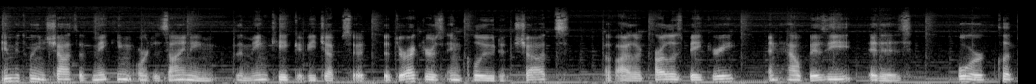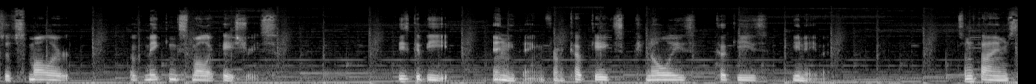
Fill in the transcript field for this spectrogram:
In between shots of making or designing the main cake of each episode, the directors include shots of either Carlo's bakery and how busy it is, or clips of smaller of making smaller pastries. These could be anything from cupcakes, cannolis, cookies, you name it. Sometimes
